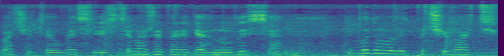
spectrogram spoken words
Бачите, увесь ріст. Це Ми вже передягнулися і будемо відпочивати.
